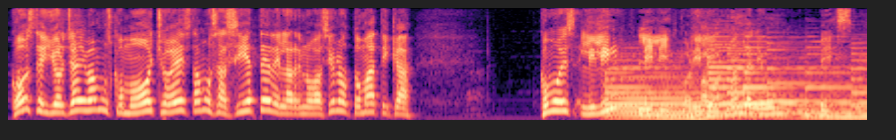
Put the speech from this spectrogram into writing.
Conste, George, ya llevamos como ocho, ¿eh? Estamos a siete de la renovación automática. ¿Cómo es, Lili? Lili, por Lili. favor, mándale un beso.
